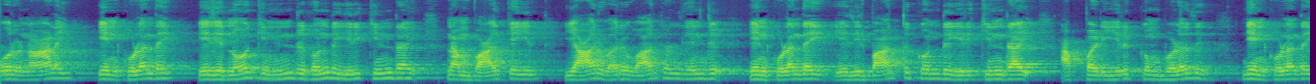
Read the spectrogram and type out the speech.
ஒரு நாளை என் குழந்தை எதிர்நோக்கி நின்று கொண்டு இருக்கின்றாய். நம் வாழ்க்கையில் யார் வருவார்கள் என்று என் குழந்தை எதிர்பார்த்து கொண்டு இருக்கின்றாய். அப்படி இருக்கும் பொழுது என் குழந்தை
